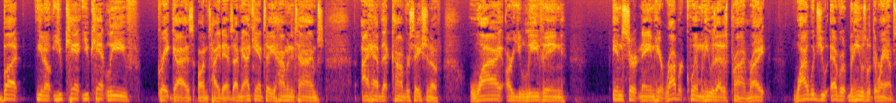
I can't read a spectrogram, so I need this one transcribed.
But you know, you can't, you can't leave great guys on tight ends. I mean, I can't tell you how many times I have that conversation of why are you leaving insert name here? Robert Quinn when he was at his prime, right? Why would you ever, when he was with the Rams,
